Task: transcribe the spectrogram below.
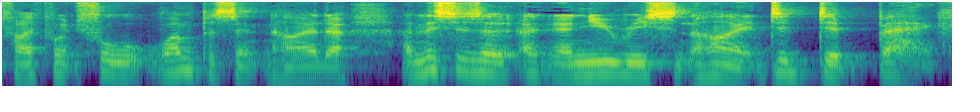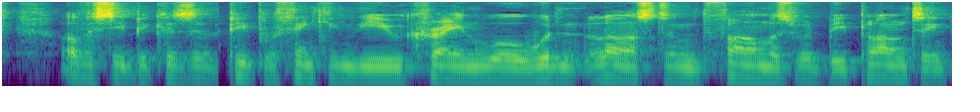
5.41% higher. And this is a, a, new recent high. It did dip back, obviously, because of people thinking the Ukraine war wouldn't last and farmers would be planting.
